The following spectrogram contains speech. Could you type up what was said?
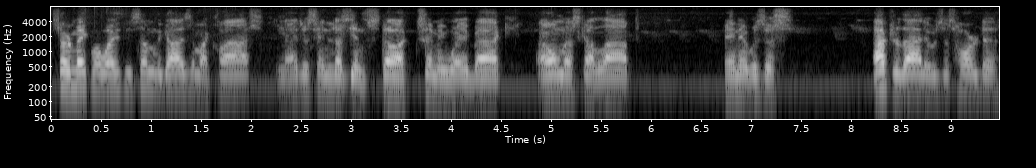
started making my way through some of the guys in my class, and I just ended up getting stuck, sent me way back. I almost got lapped, and it was just after that, it was just hard to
